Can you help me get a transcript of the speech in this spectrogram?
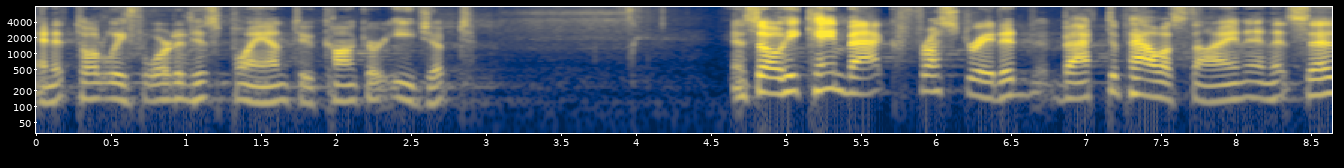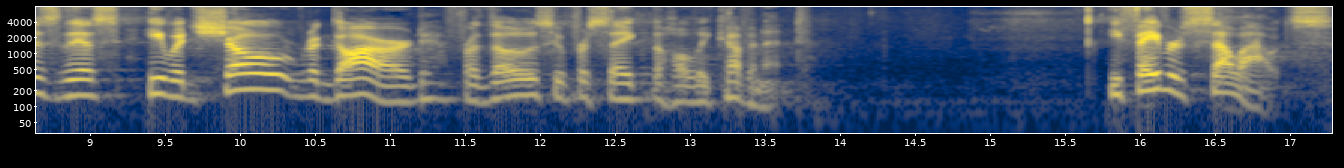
and it totally thwarted his plan to conquer Egypt. And so he came back frustrated back to Palestine, and it says this he would show regard for those who forsake the Holy Covenant. He favors sellouts.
